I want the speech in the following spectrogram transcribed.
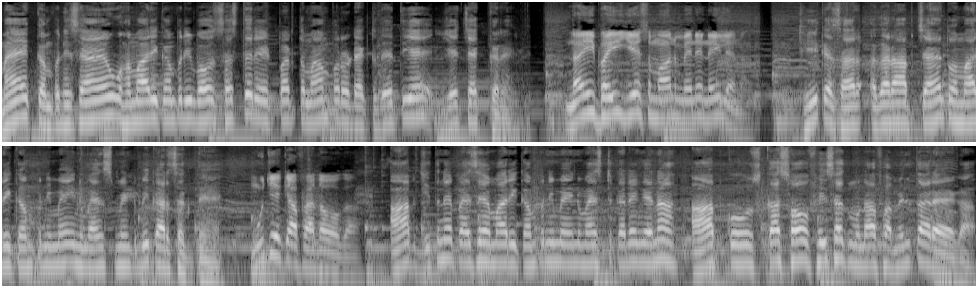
मैं एक कंपनी से आया हूँ हमारी कंपनी बहुत सस्ते रेट पर तमाम प्रोडक्ट देती है ये चेक करें। नहीं भाई ये सामान मैंने नहीं लेना। ठीक है सर। अगर आप चाहें तो हमारी कंपनी में इन्वेस्टमेंट भी कर सकते हैं। मुझे क्या फ़ायदा होगा? आप जितने पैसे हमारी कंपनी में इन्वेस्ट करेंगे ना आपको उसका सौ फ़ीसद मुनाफा मिलता रहेगा।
